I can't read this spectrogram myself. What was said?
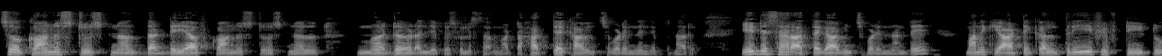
So constitutional the day of constitutional murdered అని చెప్పేసి పిలుస్తారు అనమాట హత్య కావించబడింది అని చెప్తున్నారు. ఏంటి సార్ హత్య కావించబడిందంటే మనకి ఆర్టికల్ త్రీ ఫిఫ్టీ టూ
